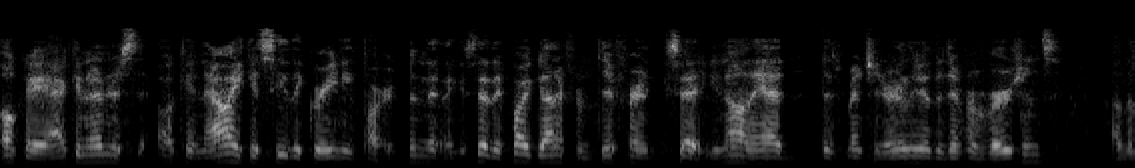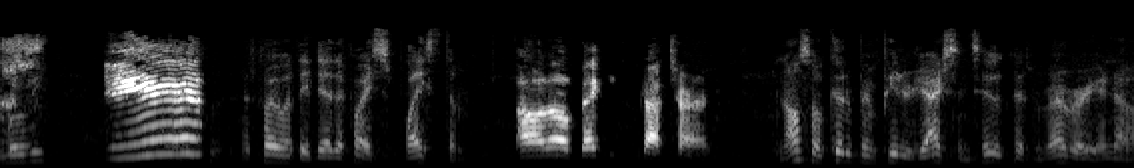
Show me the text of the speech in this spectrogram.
Okay, I can understand. Okay, now I can see the grainy part. And they- like I said, they probably got it from different. Said you know they had just mentioned earlier the different versions of the movie. Yeah. That's probably what they did. They probably spliced them. I don't know. Becky got turned. And also, it could have been Peter Jackson too, because remember, you know,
